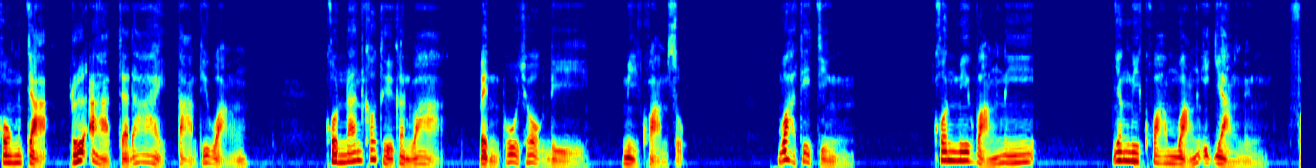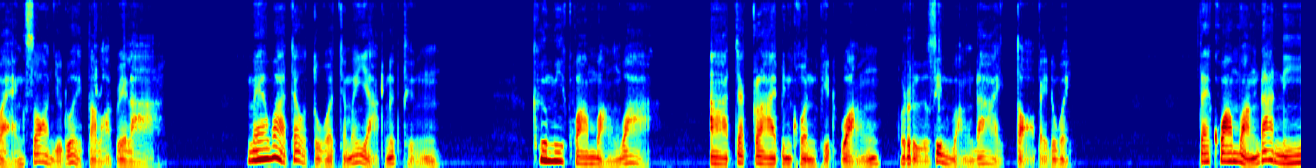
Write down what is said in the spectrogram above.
คงจะ หรืออาจจะได้ตามที่หวัง คนนั้นเขาถือกันว่า เป็นผู้โชคดีมีความสุข ว่าที่จริง คนมีหวังนี้ ยังมีความหวังอีกอย่างหนึ่ง แฝงซ่อนอยู่ด้วยตลอดเวลา แม้ว่าเจ้าตัวจะไม่อยากนึกถึง คือมีความหวังว่า อาจจะกลายเป็นคนผิดหวังหรือสิ้นหวังได้ต่อไปด้วย แต่ความหวังด้านนี้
